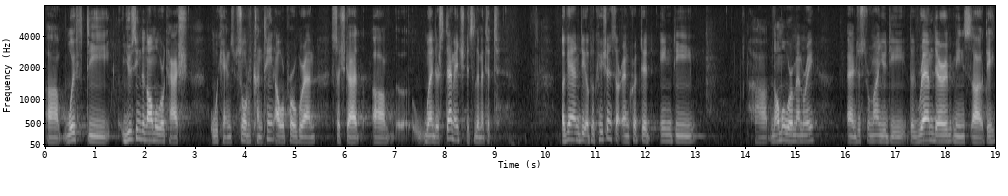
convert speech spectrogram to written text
uh, with the using the normal world cache, we can sort of contain our program such that um, when there's damage, it's limited. Again, the applications are encrypted in the uh, normal world memory. And just to remind you, the, the RAM there means uh, the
